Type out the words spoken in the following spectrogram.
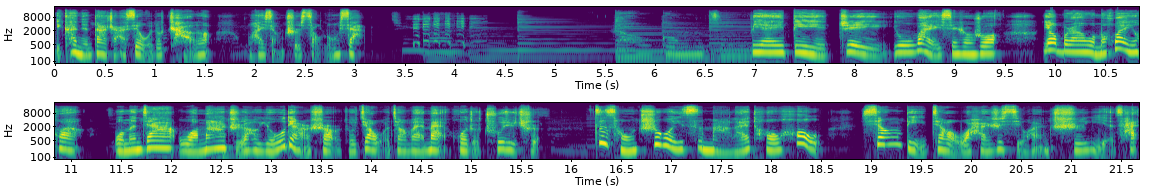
一看见大闸蟹我就馋了，我还想吃小龙虾。B A D J U Y 先生说：“要不然我们换一换，我们家我妈只要有点事儿就叫我叫外卖或者出去吃。自从吃过一次马来头后，相比较我还是喜欢吃野菜。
